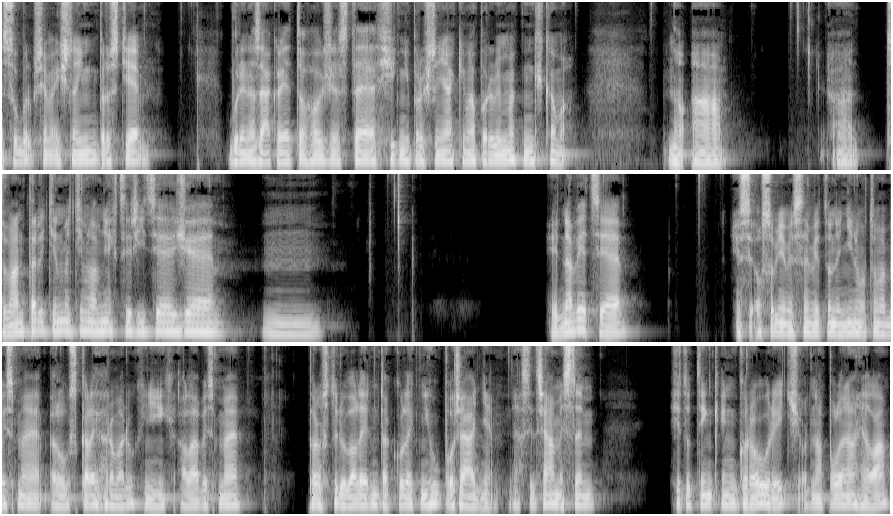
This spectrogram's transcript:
soubor přemýšlení prostě bude na základě toho, že jste všichni prošli nějakýma podobnýma knížkama. No a, a co vám tady tímhle tím hlavně chci říct je, že hmm, jedna věc je, že si osobně myslím, že to není o tom, aby jsme louskali hromadu knih, ale aby jsme prostudovali jednu takovou knihu pořádně. Já si třeba myslím, že to Think and Grow Rich od Napoleona Hilla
